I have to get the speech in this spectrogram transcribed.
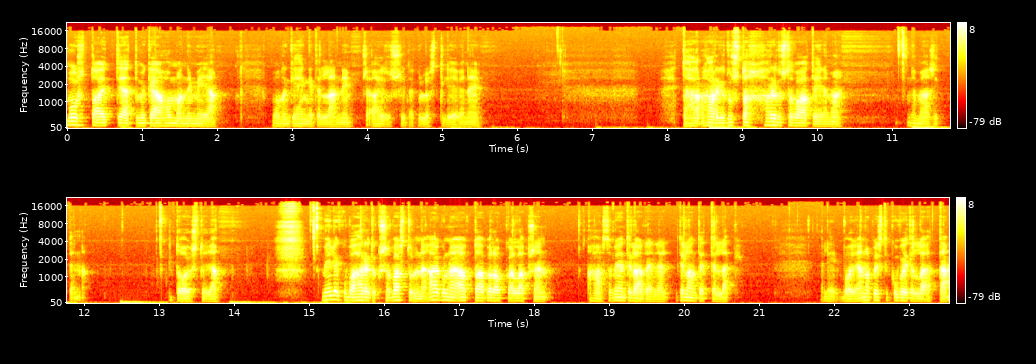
muistuttaa itseä, että mikä on homman nimi ja muutenkin hengitellään, niin se ahdistus siitä kyllä sitten lievenee. Että harjoitusta, harjoitusta vaatii nämä, nämä sitten toistoja. Mielikuvaharjoituksessa vastuullinen aikuinen auttaa pelokkaan lapsen haastavien tilanteiden, tilanteiden läpi. Eli voidaan nopeasti kuvitella, että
